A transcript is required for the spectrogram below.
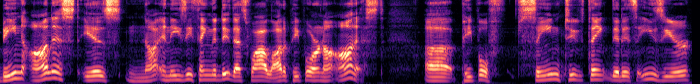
Being honest is not an easy thing to do. That's why a lot of people are not honest. Uh, people f- seem to think that it's easier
